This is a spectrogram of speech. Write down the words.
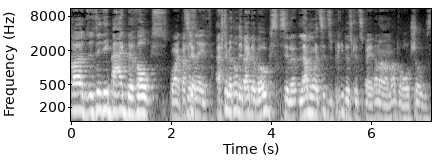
Ah, des, des bagues de Vaux. Ouais, parce que dire. acheter, mettons, des bagues de Vogue, c'est la moitié du prix de ce que tu paieras normalement pour autre chose.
